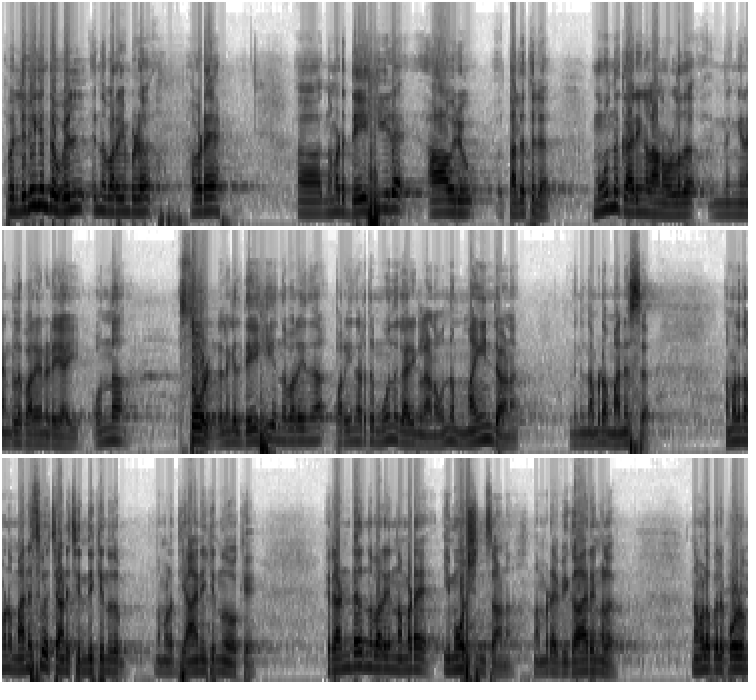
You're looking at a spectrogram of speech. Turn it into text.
അപ്പോൾ ലിവിങ് ഇൻ ദ വിൽ എന്ന് പറയുമ്പോൾ അവിടെ നമ്മുടെ ദേഹിയുടെ ആ ഒരു തലത്തിൽ മൂന്ന് കാര്യങ്ങളാണ് ഉള്ളത് എന്നിങ്ങനെ അങ്കിൾ പറയാനിടയായി. ഒന്ന് സോൾ അല്ലെങ്കിൽ ദേഹി എന്ന് പറയുന്ന പറയുന്നിടത്ത് മൂന്ന് കാര്യങ്ങളാണ്. ഒന്ന് മൈൻഡാണ് അല്ലെങ്കിൽ നമ്മുടെ മനസ്സ്. നമ്മൾ നമ്മുടെ മനസ്സ് വെച്ചാണ് ചിന്തിക്കുന്നതും നമ്മൾ ധ്യാനിക്കുന്നതും ഒക്കെ. രണ്ട് എന്ന് പറയും നമ്മുടെ ഇമോഷൻസാണ് നമ്മുടെ വികാരങ്ങൾ. നമ്മൾ പലപ്പോഴും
